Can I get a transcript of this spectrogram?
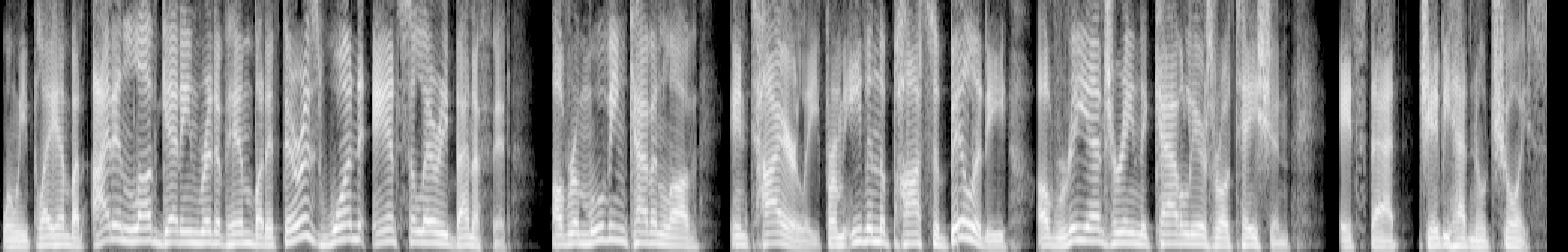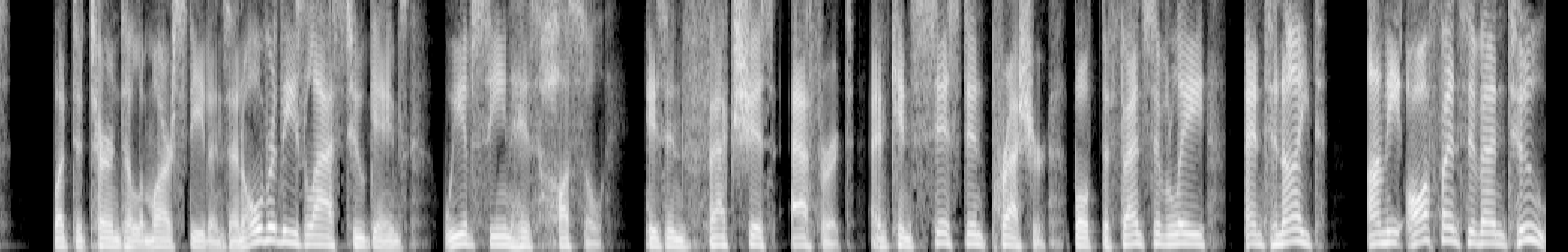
when we play him, but I didn't love getting rid of him. But if there is one ancillary benefit of removing Kevin Love entirely from even the possibility of re entering the Cavaliers rotation, it's that JB had no choice but to turn to Lamar Stevens. And over these last two games, we have seen his hustle, his infectious effort, and consistent pressure, both defensively and tonight on the offensive end too,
